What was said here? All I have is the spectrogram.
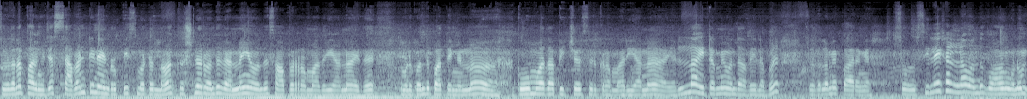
ஸோ இதெல்லாம் பாருங்கள் ஜஸ்ட் செவன்ட்டி நைன் ருபீஸ் மட்டும்தான். கிருஷ்ணர் வந்து வெண்ணெயை வந்து சாப்பிட்ற மாதிரியான இது. உங்களுக்கு வந்து பார்த்தீங்கன்னா கோமாதா பிக்சர்ஸ் இருக்கிற மாதிரியான எல்லா ஐட்டமே வந்து அவைலபிள் ஸோ இதெல்லாமே பாருங்கள் ஸோ சிலைகள்லாம் வந்து வாங்கணும்.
